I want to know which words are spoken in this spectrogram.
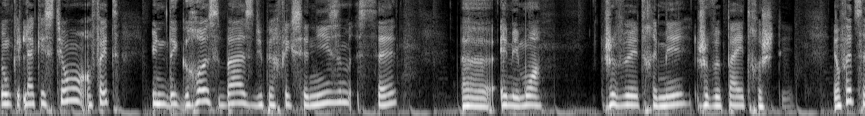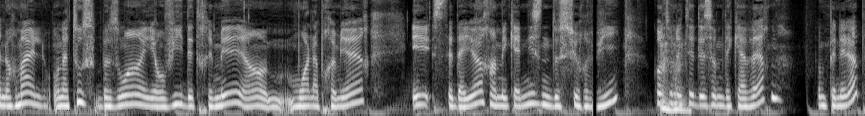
Donc la question, en fait, une des grosses bases du perfectionnisme, c'est euh, aimez-moi. Je veux être aimé, je veux pas être rejeté. Et en fait, c'est normal. On a tous besoin et envie d'être aimé, hein, moi la première. Et c'est d'ailleurs un mécanisme de survie. Quand on Mhm. était des hommes des cavernes, comme Pénélope,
